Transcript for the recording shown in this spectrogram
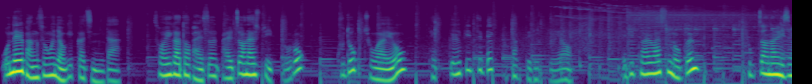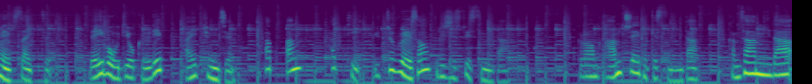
오늘 방송은 여기까지입니다. 저희가 더 발전, 발전할 수 있도록 구독, 좋아요, 댓글, 피드백 부탁드릴게요. 에디터의 화수목은 북저널리즘 웹사이트, 네이버 오디오 클립, 아이튠즈, 팟빵, 팟티, 유튜브에서 들으실 수 있습니다. 그럼 다음 주에 뵙겠습니다. 감사합니다.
